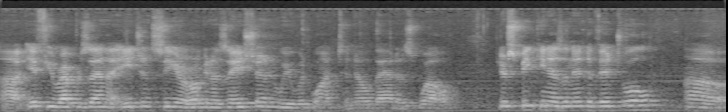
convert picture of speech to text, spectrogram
Uh, If you represent an agency or organization, we would want to know that as well. If you're speaking as an individual uh,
